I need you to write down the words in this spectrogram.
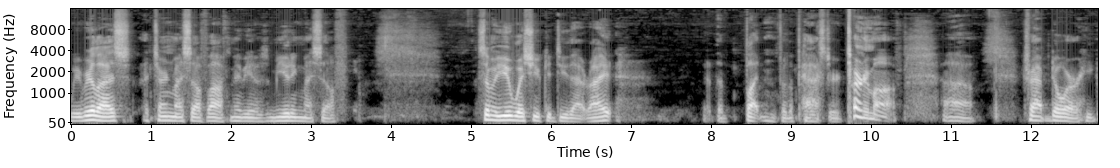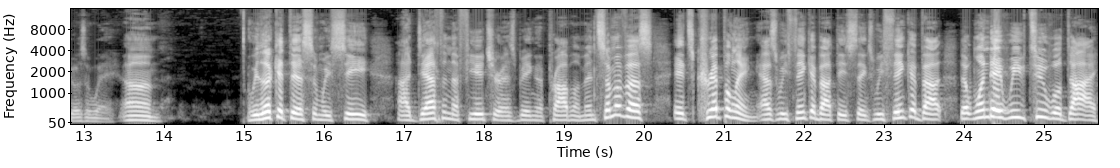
We realize I turned myself off. Maybe I was muting myself. Some of you wish you could do that, right? The button for the pastor. Turn him off. Uh, trap door, he goes away. Um, we look at this and we see uh, death in the future as being a problem. And some of us, it's crippling as we think about these things. We think about that one day we too will die,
